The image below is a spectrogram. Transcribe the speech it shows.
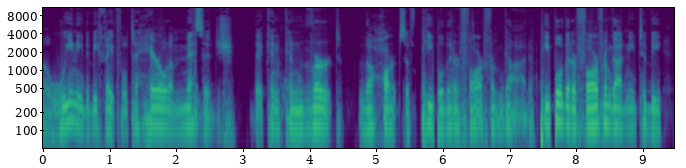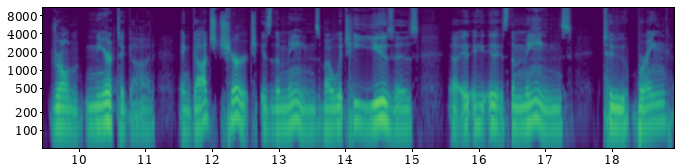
uh, we need to be faithful to herald a message that can convert the hearts of people that are far from God. People that are far from God need to be drawn near to God, and God's church is the means by which He uses. Uh, it is the means to bring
